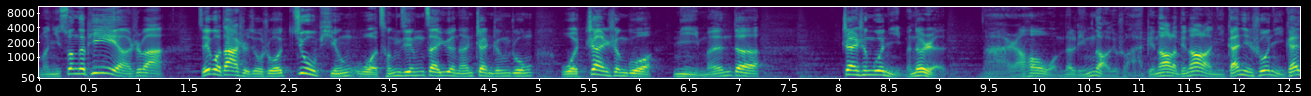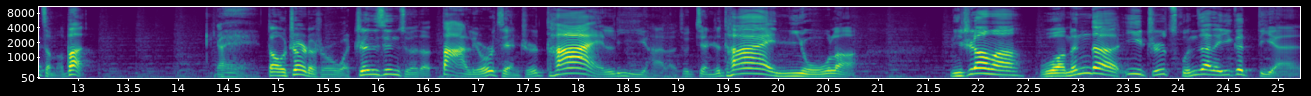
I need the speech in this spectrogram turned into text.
嘛，你算个屁呀，是吧？结果大使就说，就凭我曾经在越南战争中，我战胜过你们的，战胜过你们的人啊。然后我们的领导就说，哎，别闹了，别闹了，你赶紧说你该怎么办。哎，到这儿的时候，我真心觉得大刘简直太厉害了，就简直太牛了。你知道吗？我们的一直存在的一个点，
